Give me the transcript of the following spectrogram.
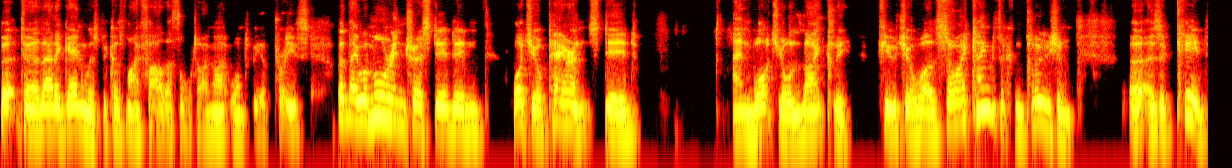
But uh, that again was because my father thought I might want to be a priest. But they were more interested in what your parents did and what your likely future was. So I came to the conclusion uh, as a kid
